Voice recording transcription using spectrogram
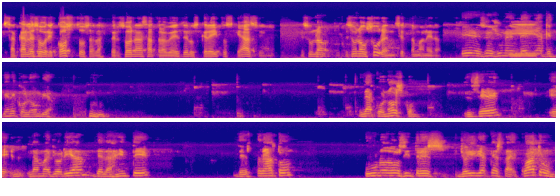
sacarle sobrecostos a las personas a través de los créditos que hacen. Es una, es una usura en cierta manera. Sí, esa es una Y- endemia que tiene Colombia. La conozco. Usted, eh, la mayoría de la gente de estrato 1, 2 y 3, yo diría que hasta el 4,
